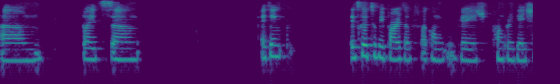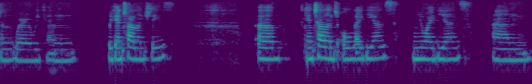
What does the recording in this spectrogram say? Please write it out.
Um, but it's um, I think it's good to be part of a congregation congregation where we can we can challenge these um, we can challenge old ideas new ideas and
